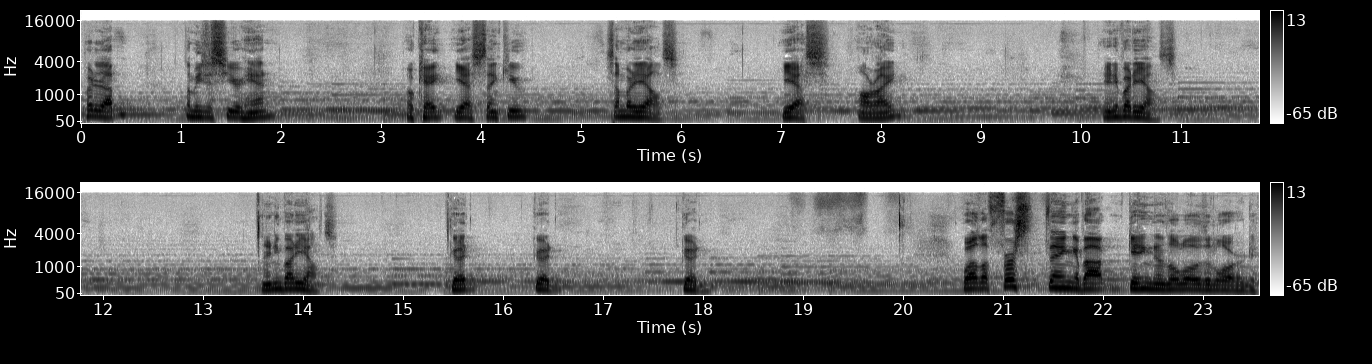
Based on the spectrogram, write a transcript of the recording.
Put it up. Let me just see your hand. Okay, yes, thank you. Somebody else? Yes, all right. Anybody else? Anybody else? Good, good, good. Well, the first thing about getting to know the Lord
